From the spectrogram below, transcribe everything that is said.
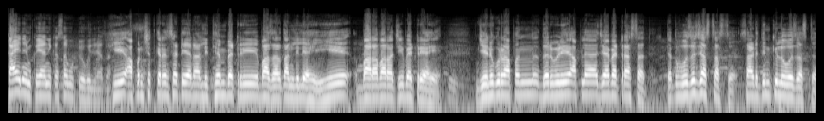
काय नेमकं आणि कसा उपयोग होईल याचा? ही आपण शेतकऱ्यांसाठी आहे ना लिथियम बॅटरी बाजारात आणलेली आहे. हे बारा बाराची बॅटरी आहे. जेणेकरून आपण दरवेळी आपल्या ज्या बॅटरी असतात त्यात वजन जास्त असतं. साडेतीन किलो वजन असतं.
